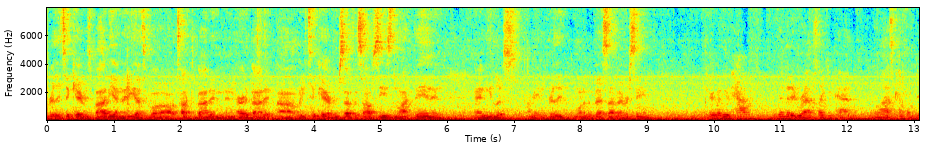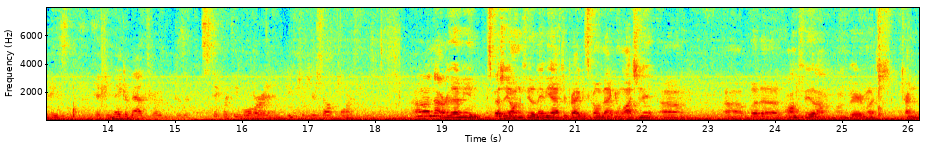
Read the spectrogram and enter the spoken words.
really took care of his body. I know you guys have all, talked about it and, heard about it. Um, but he took care of himself this offseason, locked in, and and he looks, I mean, really one of the best I've ever seen. When you have limited reps like you've had in the last couple of days, if you make a bad throw, does it stick with you more and do you kick yourself more? Uh, not really. I mean, especially on the field. Maybe after practice, going back and watching it. Um, uh, but uh, on the field, I'm, I'm very much turn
